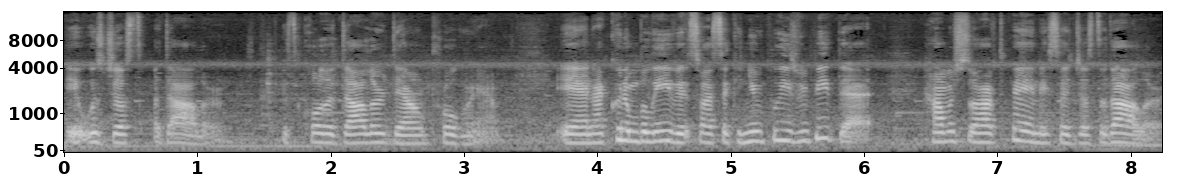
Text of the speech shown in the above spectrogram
It was just a dollar. It's called a dollar down program. And I couldn't believe it, so I said, Can you please repeat that? How much do I have to pay? And they said, Just a dollar.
